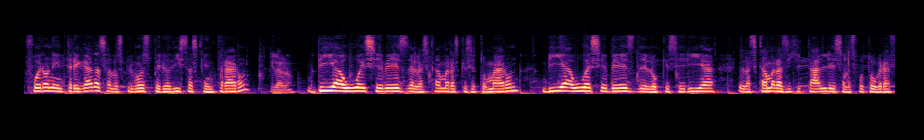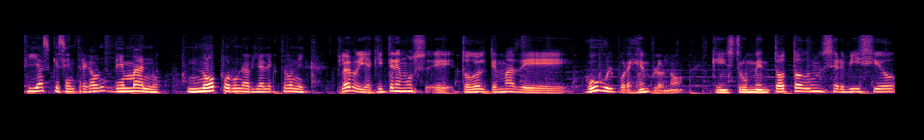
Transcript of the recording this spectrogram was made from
fueron entregadas a los primeros periodistas que entraron, Claro. vía USBs de las cámaras que se tomaron, vía USBs de lo que sería las cámaras digitales o las fotografías que se entregaron de mano, no por una vía electrónica. Claro, y aquí tenemos eh, todo el tema de Google, por ejemplo, ¿no? Que instrumentó todo un servicio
